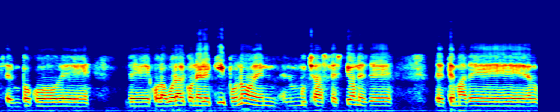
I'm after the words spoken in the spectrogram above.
hacer un poco de, de, colaborar con el equipo, ¿no? En, en muchas gestiones de, de, tema de,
